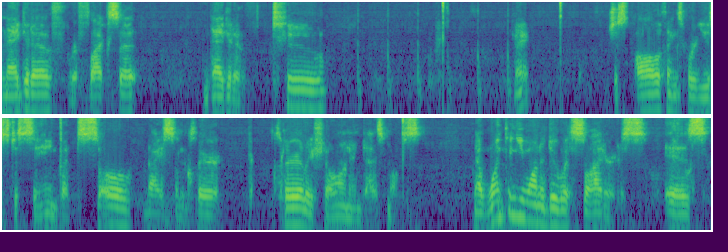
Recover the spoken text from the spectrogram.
negative, reflects it, negative 2, okay, just all the things we're used to seeing, but so nice and clear, clearly shown in Desmos. Now, one thing you want to do with sliders is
